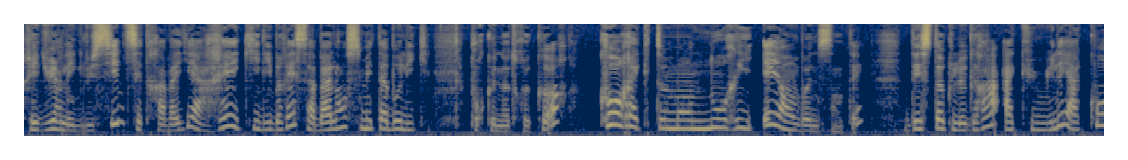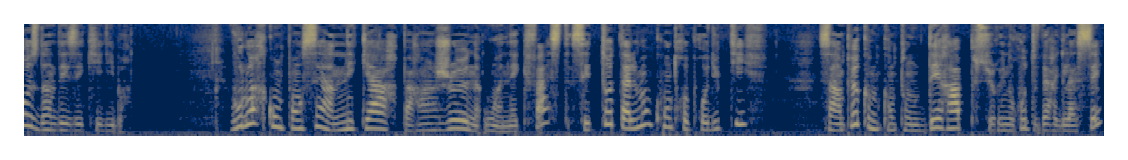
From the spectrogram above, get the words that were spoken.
Réduire les glucides, c'est travailler à rééquilibrer sa balance métabolique pour que notre corps, correctement nourri et en bonne santé, déstocke le gras accumulé à cause d'un déséquilibre. Vouloir compenser un écart par un jeûne ou un egg fast, c'est totalement contre-productif. C'est un peu comme quand on dérape sur une route verglacée,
